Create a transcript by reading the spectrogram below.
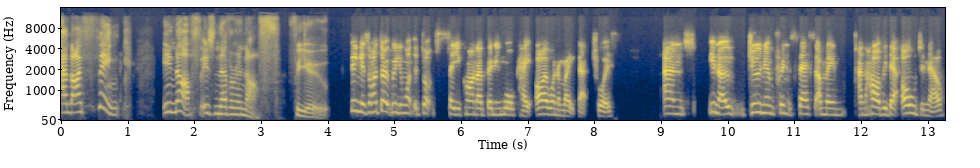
And I think enough is never enough for you. Thing is, I don't really want the doctor to say you can't have any more, Kate. I want to make that choice. And, you know, Junior and Princess, I mean, and Harvey, they're older now.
